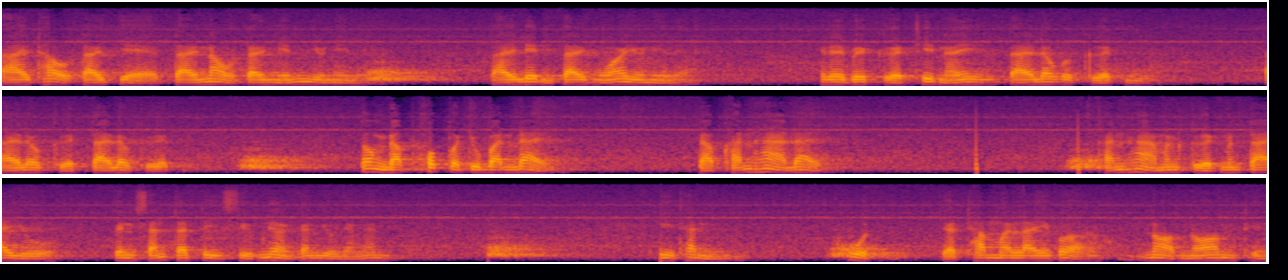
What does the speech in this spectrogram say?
ตายเท่าตายแก่ ตายเน่าตายเหม็นอยู่นี่แหละตายเล่นตายหัวอยู่นี่แหละ ไม่ได้ไปเกิดที่ไหน ตายแล้วก็เกิดตายแล้วเกิดตายแล้วเกิด ต้องดับพบปัจจุบันได้ ดับขันห้าได้ ขันห้ามันเกิดมันตายอยู่ เป็นสันตติสืบเนื่องกันอยู่อย่างนั้น ที่ท่านพูดจะทำอะไรก็นอบน้อมถึง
